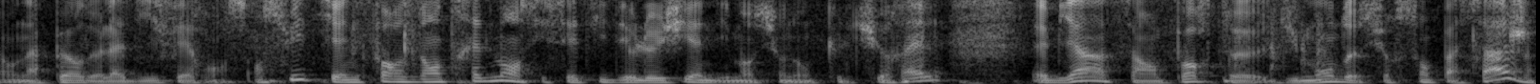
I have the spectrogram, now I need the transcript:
on a peur de la différence. Ensuite, il y a une force d'entraînement. Si cette idéologie a une dimension donc culturelle, eh bien, ça emporte euh, du monde sur son passage.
